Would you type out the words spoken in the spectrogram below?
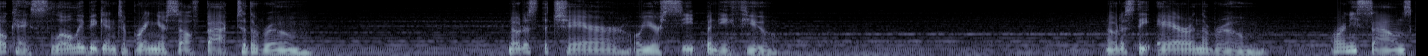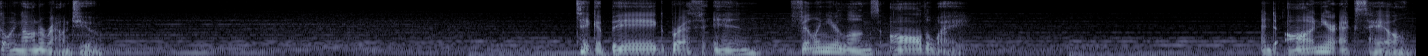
Okay, slowly begin to bring yourself back to the room. Notice the chair or your seat beneath you. Notice the air in the room or any sounds going on around you. Take a big breath in, filling your lungs all the way. And on your exhale,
